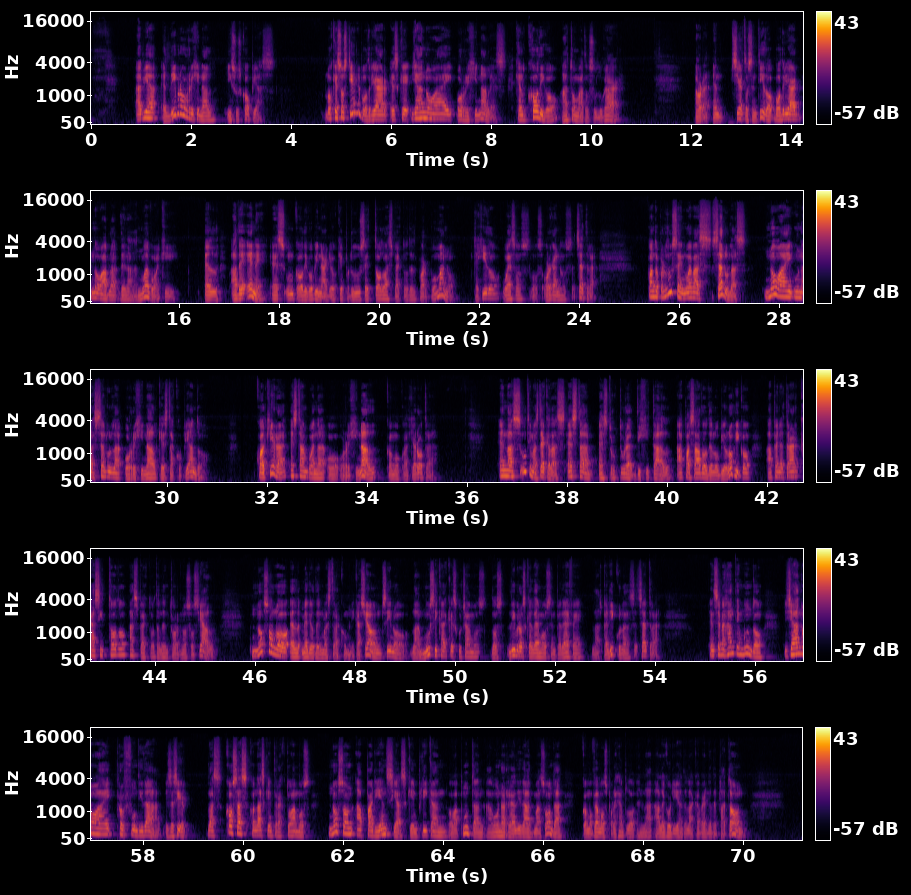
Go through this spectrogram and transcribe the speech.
Había el libro original y sus copias. Lo que sostiene Baudrillard es que ya no hay originales, que el código ha tomado su lugar. Ahora, en cierto sentido, Baudrillard no habla de nada nuevo aquí. El ADN es un código binario que produce todo aspecto del cuerpo humano, tejido, huesos, los órganos, etc. Cuando producen nuevas células, no hay una célula original que está copiando. Cualquiera es tan buena o original como cualquier otra. En las últimas décadas, esta estructura digital ha pasado de lo biológico a penetrar casi todo aspecto del entorno social, no solo el medio de nuestra comunicación, sino la música que escuchamos, los libros que leemos en PDF, las películas, etc. En semejante mundo ya no hay profundidad, es decir, las cosas con las que interactuamos no son apariencias que implican o apuntan a una realidad más honda, como vemos por ejemplo en la alegoría de la caverna de Platón.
